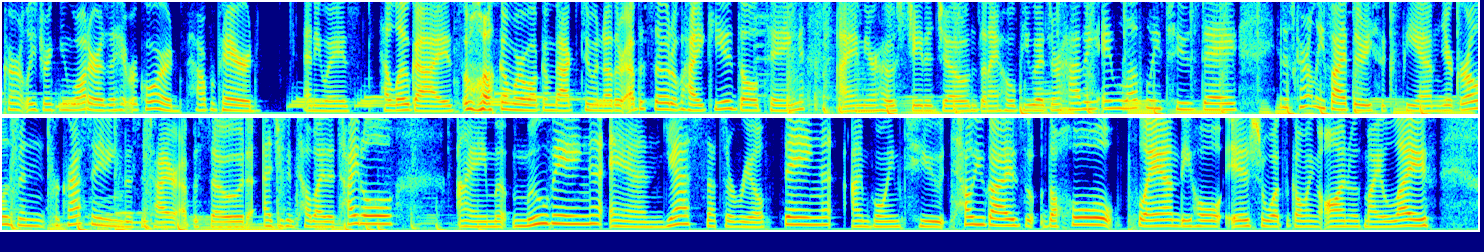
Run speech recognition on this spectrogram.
currently drinking water as I hit record. How prepared? Anyways, hello guys. Welcome or welcome back to another episode of High Key Adulting. I am your host Jada Jones and I hope you guys are having a lovely Tuesday. It is currently 5:36 p.m. Your girl has been procrastinating this entire episode. As you can tell by the title, I'm moving, and yes, that's a real thing. I'm going to tell you guys the whole plan, the whole ish, what's going on with my life.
